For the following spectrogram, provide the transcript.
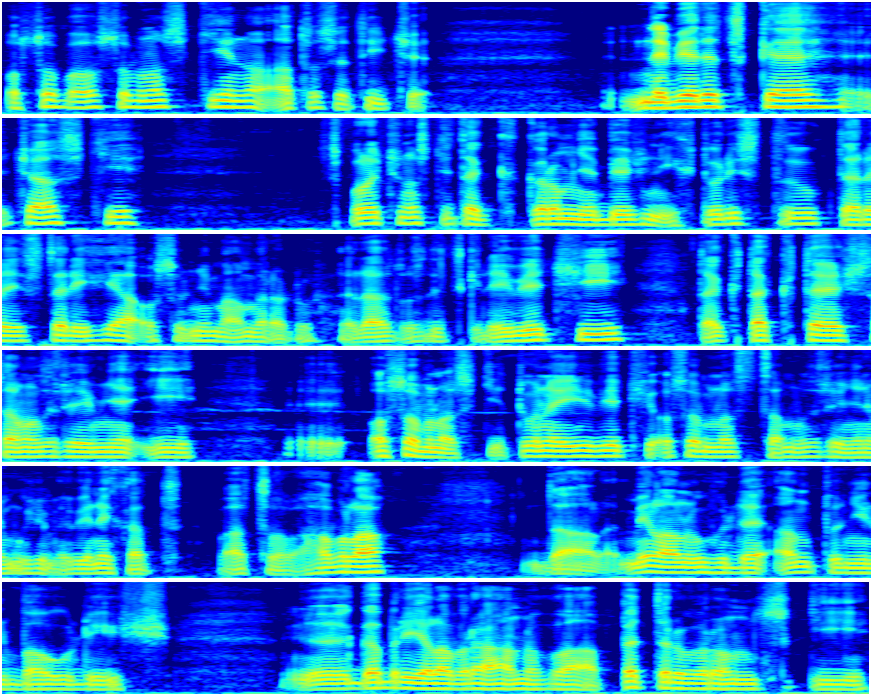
osob a osobností. No a to se týče nevědecké části společnosti, tak kromě běžných turistů, které, z kterých já osobně mám radu, to vždycky největší, tak taktéž samozřejmě i e, osobnosti. Tu největší osobnost samozřejmě nemůžeme vynechat Václava Havla, dále Milan Uhde, Antonín Baudiš, e, Gabriela Vránová, Petr Vronský,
